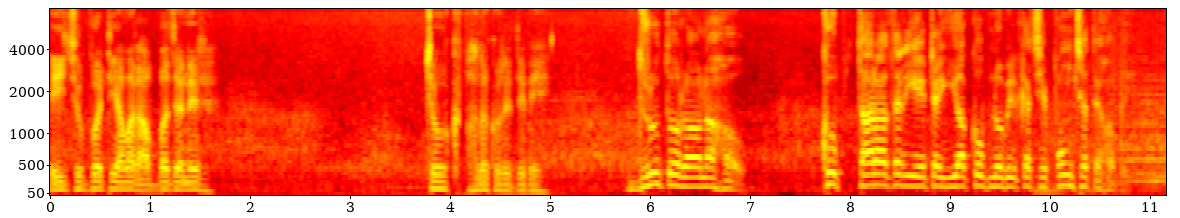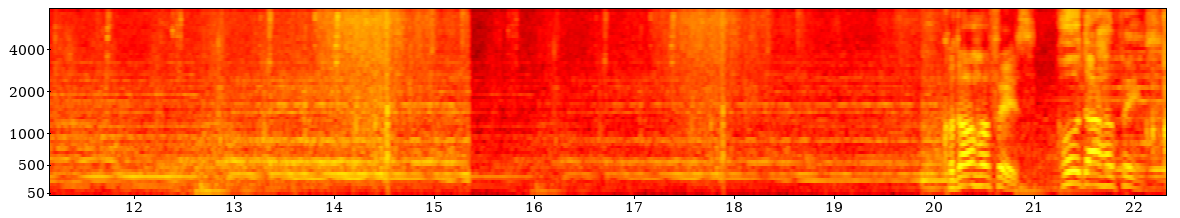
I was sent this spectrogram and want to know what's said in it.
এই জুব্বাটি আমার আব্বাজানের। চোখ ভালো করে দেবে। দ্রুত রওনা হও। খুব তাড়াতাড়ি এটা ইয়াকুব নবীর কাছে পৌঁছাতে হবে। খোদা হাফেজ। খোদা হাফেজ।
